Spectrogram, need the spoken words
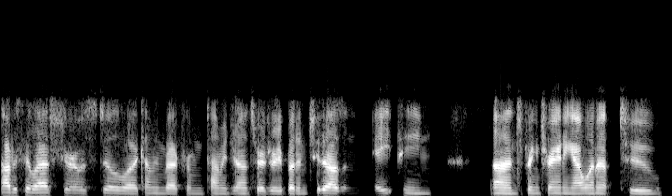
obviously last year I was still uh, coming back from Tommy John surgery, but in 2018 uh, in spring training I went up to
